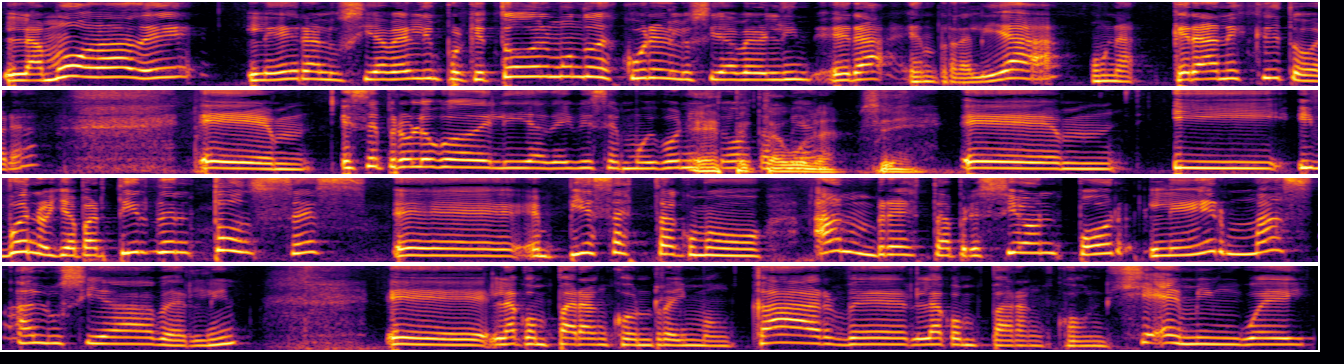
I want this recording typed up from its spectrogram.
la moda de leer a Lucía Berlin, porque todo el mundo descubre que Lucía Berlin era en realidad una gran escritora. Eh, ese prólogo de Lydia Davis es muy bonito. Espectacular, también. sí. Eh, y, y bueno, y a partir de entonces eh, empieza esta como hambre, esta presión por leer más a Lucía Berlin. Eh, la comparan con Raymond Carver, la comparan con Hemingway.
